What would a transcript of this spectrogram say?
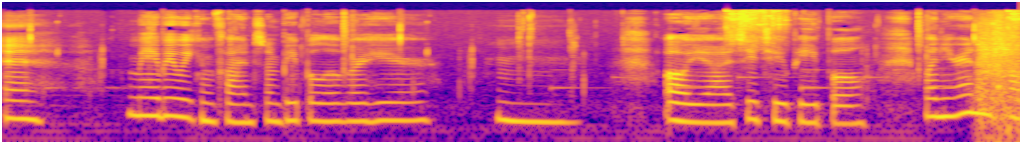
Eh, Maybe we can find some people over here. Hmm. Oh yeah, I see two people. When you're in a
